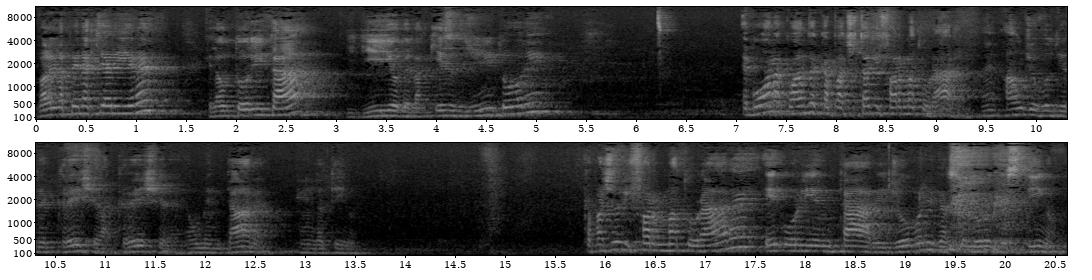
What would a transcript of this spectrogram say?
Vale la pena chiarire che l'autorità di Dio, della Chiesa dei genitori, è buona quando è capacità di far maturare. Eh? Augio vuol dire crescere, accrescere, aumentare in latino. Capacità di far maturare e orientare i giovani verso il loro destino.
